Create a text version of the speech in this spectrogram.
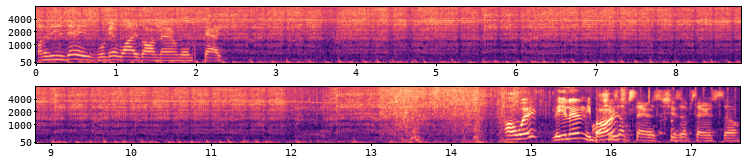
One of these days, we'll get Wise on there and we'll tag. Hallway. Leland, he Oh, she's upstairs. She's upstairs so.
